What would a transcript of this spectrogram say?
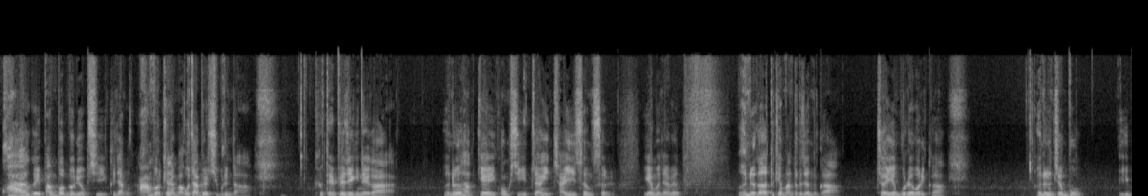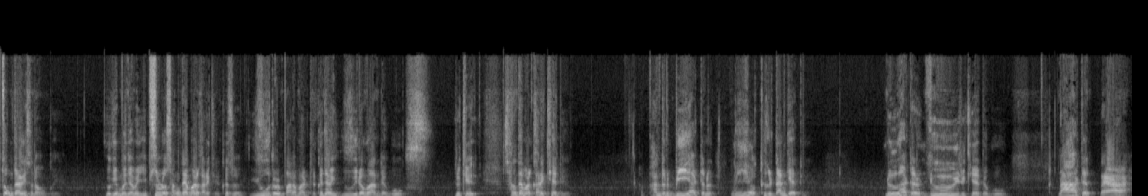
과학의 방법론이 없이 그냥 아무렇게나 마구잡이를 씹부린다. 그 대표적인 예가 어느 학계의 공식 입장인 자의성설. 이게 뭐냐면, 언어가 어떻게 만들어졌는가. 제가 연구를 해보니까, 언어는 전부 입동작에서 나온 거예요. 이게 뭐냐면 입술로 상대방을 가리켜요. 그래서 유를 발음할 때 그냥 유 이러면 안 되고, 이렇게 상대방을 가리켜야 돼요. 반대로 미 할 때는 미 턱을 당겨야 돼. 너할 때는 너 이렇게 해야 되고, 나 할 때는 나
